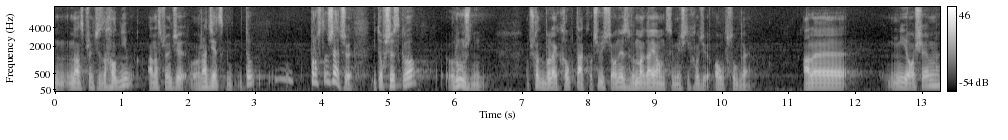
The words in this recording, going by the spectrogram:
na sprzęcie zachodnim, a na sprzęcie radzieckim. To proste rzeczy. I to wszystko różni. Na przykład Black Hawk, tak, oczywiście on jest wymagającym, jeśli chodzi o obsługę, ale Mi-8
